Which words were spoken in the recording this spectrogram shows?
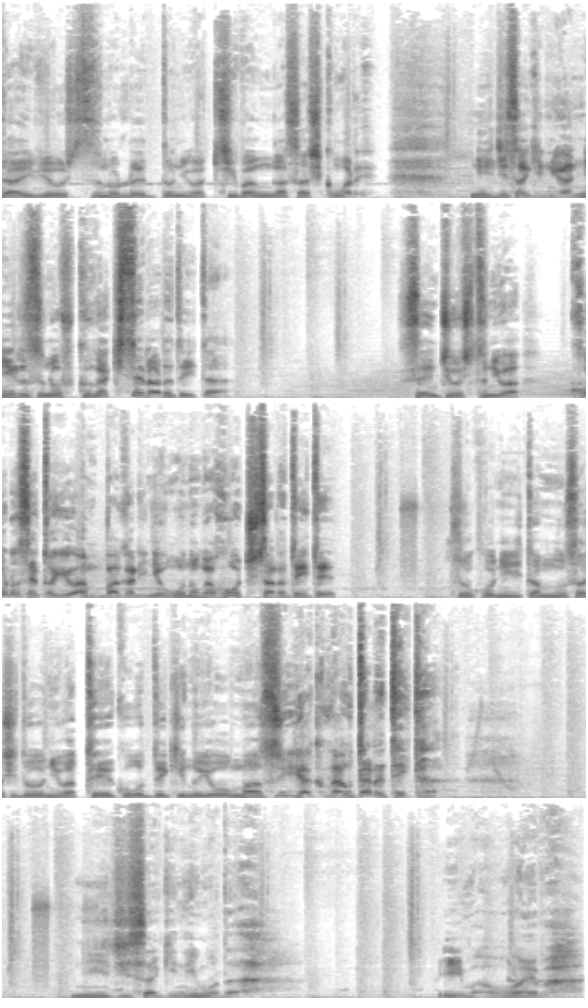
大病室のレッドには基板が差し込まれ虹先にはニルスの服が着せられていた。船長室には殺せと言わんばかりに斧が放置されていてそこにいた武蔵道には抵抗できぬよう麻酔薬が打たれていた。虹先にもだ。今思えば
